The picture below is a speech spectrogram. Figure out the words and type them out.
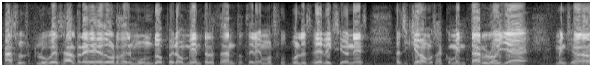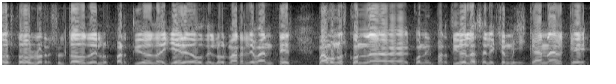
a sus clubes alrededor del mundo. Pero mientras tanto tenemos fútbol de elecciones, así que vamos a comentarlo. Ya mencionados todos los resultados de los partidos de ayer o de los más relevantes, vámonos con, la, con el partido de la selección mexicana, el que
